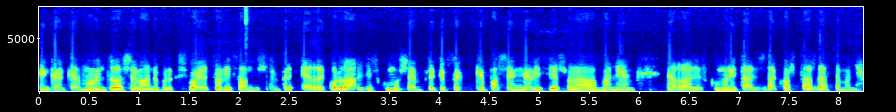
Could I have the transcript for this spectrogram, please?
en calquer momento da semana porque se vai actualizando sempre. E recordarlles, como sempre, que, que pasa en Galicia sonada mañán nas radios comunitarias da costa ás 10 da mañá.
